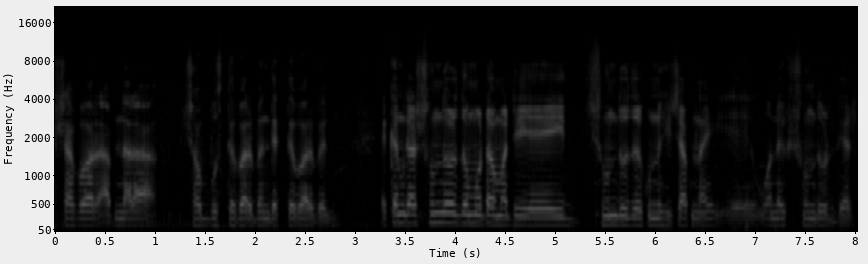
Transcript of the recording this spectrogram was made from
আসার পর আপনারা সব বুঝতে পারবেন, দেখতে পারবেন। এখানকার সৌন্দর্য মোটামুটি এই সৌন্দর্যের কোনো হিসাব নাই অনেক সুন্দর দেশ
